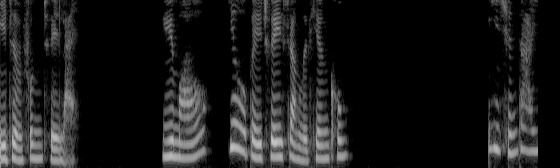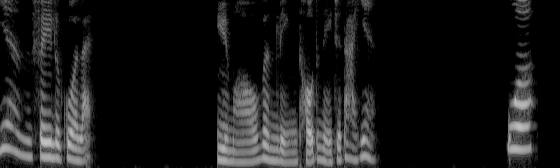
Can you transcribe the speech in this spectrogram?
一阵风吹来，羽毛又被吹上了天空。一群大雁飞了过来。羽毛问领头的那只大雁：“我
